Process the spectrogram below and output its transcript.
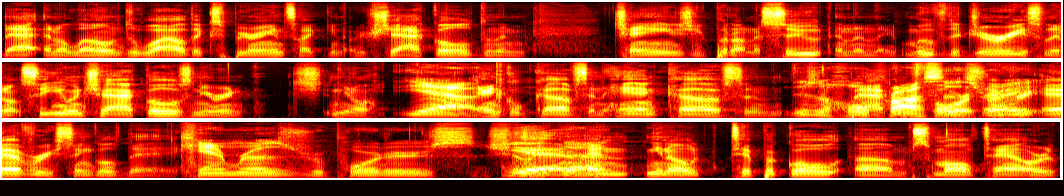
that and alone's a wild experience. Like you know, you're shackled and then changed. You put on a suit, and then they move the jury so they don't see you in shackles, and you're in you know Yeah. ankle cuffs and handcuffs, and There's a whole back process, and forth every, right? every single day. cameras, reporters, shit yeah, like that. and you know, typical um, small town or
